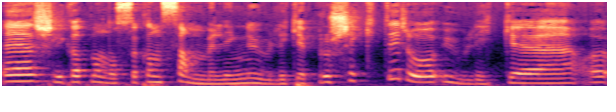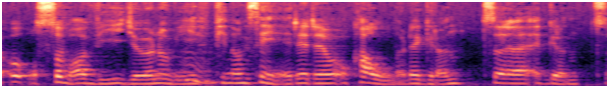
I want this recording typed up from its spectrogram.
Eh, slik at man også kan sammenligne ulike prosjekter og ulike Og og også hva vi gjør når vi finansierer og kaller det grønt, et grønt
